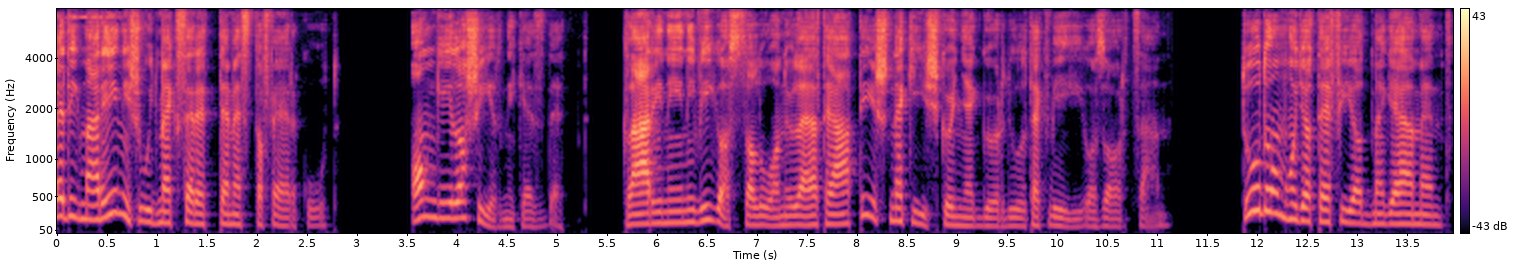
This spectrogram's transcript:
pedig már én is úgy megszerettem ezt a ferkót. Angéla sírni kezdett. Klári néni vigasztalóan ölelte át, és neki is könnyek gördültek végig az arcán. Tudom, hogy a te fiad meg elment,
